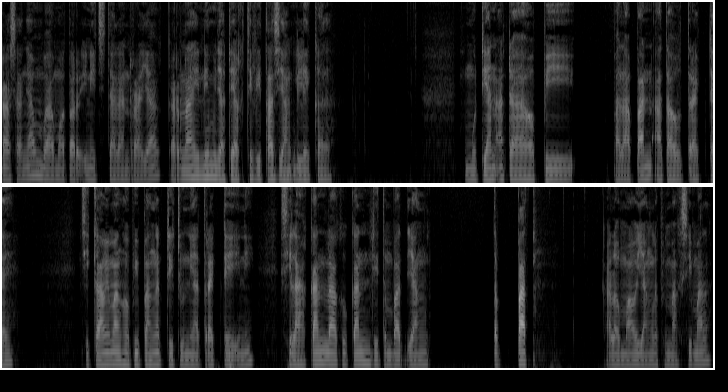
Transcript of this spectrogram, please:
rasanya membawa motor ini di jalan raya karena ini menjadi aktivitas yang ilegal. Kemudian ada hobi balapan atau track day. Jika memang hobi banget di dunia track day ini, silahkan lakukan di tempat yang tepat. Kalau mau yang lebih maksimal,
